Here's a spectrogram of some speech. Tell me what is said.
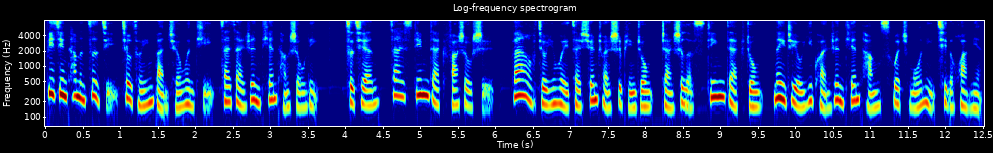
毕竟他们自己就曾因版权问题栽在任天堂手里。此前，在 Steam Deck 发售时，Valve 就因为在宣传视频中展示了 Steam Deck 中内置有一款任天堂 Switch 模拟器的画面，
